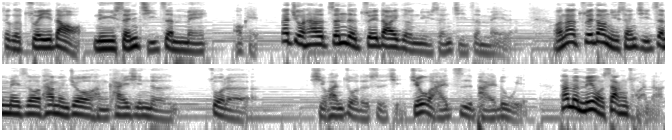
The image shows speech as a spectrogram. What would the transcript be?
这个追到女神级正妹？OK，那结果他真的追到一个女神级正妹了。哦，那追到女神级正妹之后，他们就很开心的做了喜欢做的事情，结果还自拍录影。他们没有上传啊，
